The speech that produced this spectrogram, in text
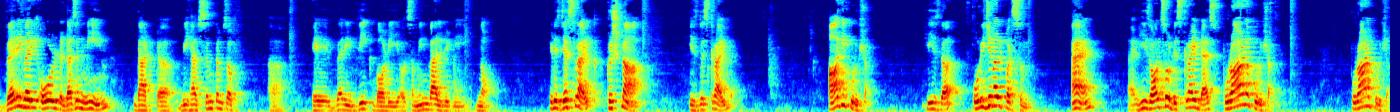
Very, very old doesn't mean that uh, we have symptoms of uh, a very weak body or some invalidity. No. It is just like Krishna is described Adi Purusha. He is the original person and Uh, he is also described as Purana Purusha. Purana Purusha.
